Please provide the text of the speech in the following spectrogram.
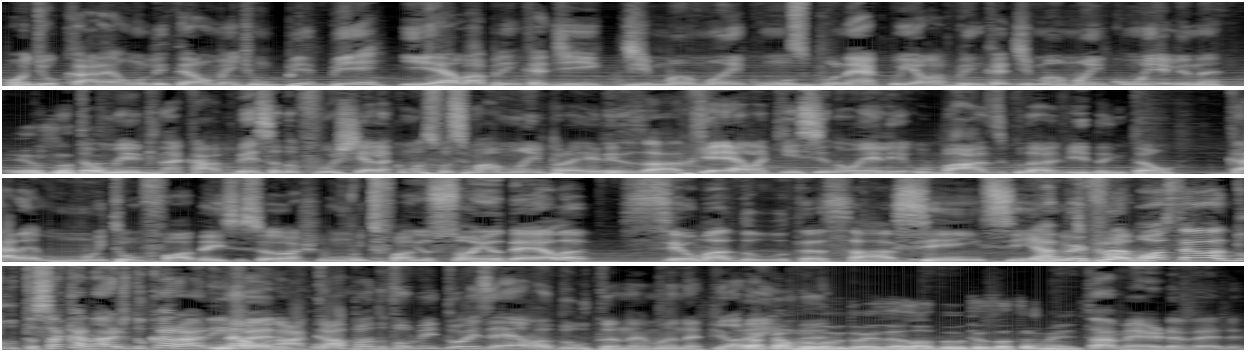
onde o cara é um literalmente um bebê e ela brinca de, de mamãe com os bonecos e ela brinca de mamãe com ele, né? Exatamente. Então meio que na cabeça do Fushi ela é como se fosse uma mãe pra ele. Exato. Porque ela que ensinou ele o básico da vida. Então, cara, é muito foda isso. Isso eu acho muito foda. E o sonho dela, ser uma adulta, sabe? Sim, sim. E a abertura foda. mostra ela adulta, sacanagem do caralho, hein, Não, velho? a Porra. capa do volume 2 é ela adulta, né, mano? É pior A ainda. capa do volume 2 é ela adulta, exatamente. Puta merda, velho.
